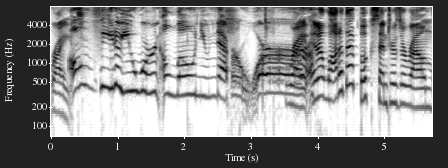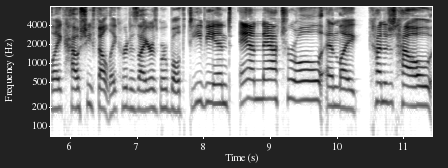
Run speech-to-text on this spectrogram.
right. Oh, Vito, you weren't alone. You never were. Right. And a lot of that book centers around like how she felt like her desires were both deviant and natural and like kind of just how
